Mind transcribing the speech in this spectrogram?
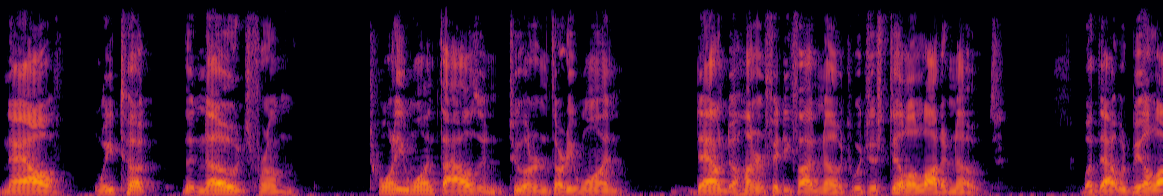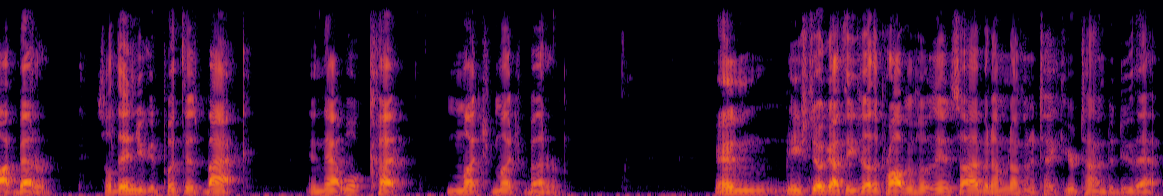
Now we took the nodes from 21,231 down to 155 nodes, which is still a lot of nodes, but that would be a lot better. So then you could put this back and that will cut much, much better. And he's still got these other problems on the inside, but I'm not going to take your time to do that.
